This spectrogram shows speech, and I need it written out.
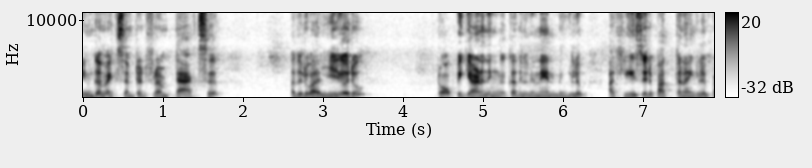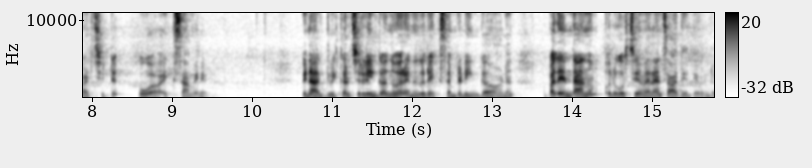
income exempted from tax അതൊരു വലിയൊരു ടോപ്പിക്കാണ് നിങ്ങൾക്ക് അതിൽ നിന്ന് എന്തെങ്കിലും അറ്റ്ലീസ്റ്റ് ഒരു പത്തെണ്ണെങ്കിലും പഠിച്ചിട്ട് പോവുക എക്സാമിന് പിന്നെ അഗ്രികൾച്ചറൽ ഇൻകം എന്ന് പറയുന്നത് ഒരു എക്സംപ്റ്റഡ് ഇൻകം ആണ്. അപ്പോൾ അതെന്താണെന്നും ഒരു ക്വസ്റ്റ്യൻ വരാൻ സാധ്യതയുണ്ട്.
